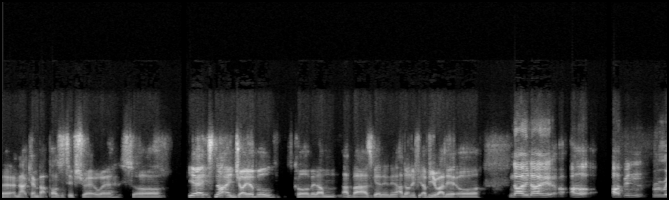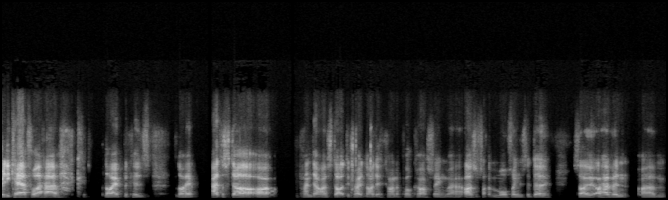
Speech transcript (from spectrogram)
uh, and that came back positive straight away. So yeah, it's not enjoyable. COVID. I'm advised getting it. I don't know if have you had it or. No, no. I, I've been really careful. I have like because like at the start, I pandemic, I started to create like this kind of podcast thing where I was just like, more things to do. So I haven't um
